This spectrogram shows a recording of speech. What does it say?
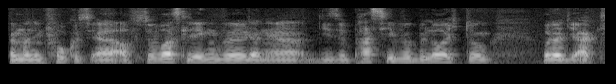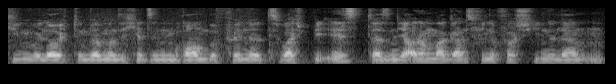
Wenn man den Fokus eher auf sowas legen will, dann eher diese passive Beleuchtung oder die aktiven Beleuchtung, wenn man sich jetzt in dem Raum befindet, zum Beispiel ist, da sind ja auch nochmal ganz viele verschiedene Lampen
